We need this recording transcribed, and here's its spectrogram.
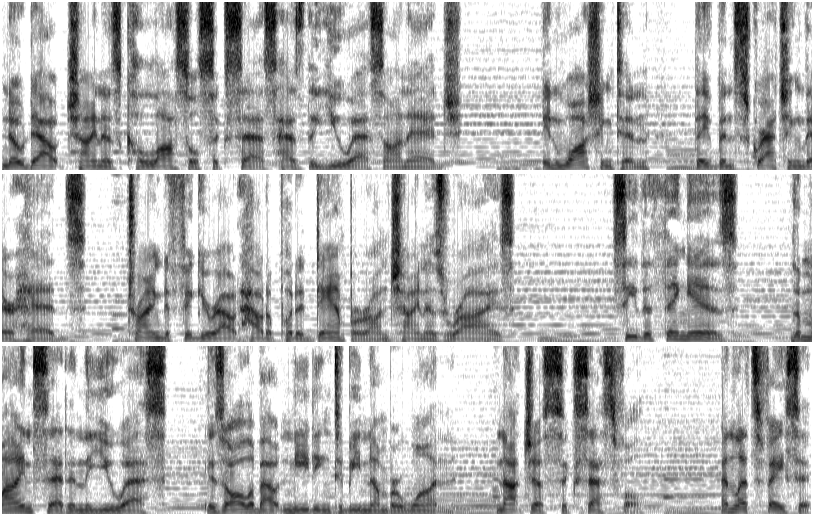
No doubt China's colossal success has the US on edge. In Washington, they've been scratching their heads, trying to figure out how to put a damper on China's rise. See, the thing is, the mindset in the US is all about needing to be number one, not just successful. And let's face it,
